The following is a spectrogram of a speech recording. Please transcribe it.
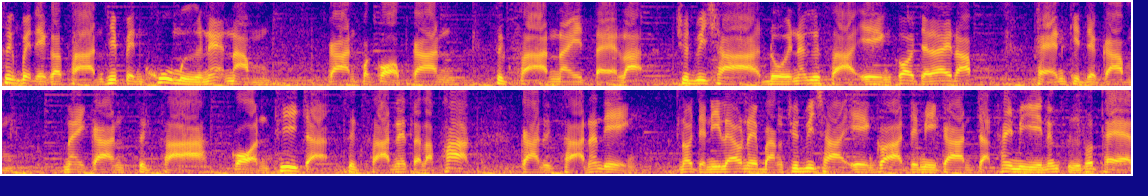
ซึ่งเป็นเอกสารที่เป็นคู่มือแนะนำการประกอบการศึกษาในแต่ละชุดวิชา โดยนักศึกษาเองก็จะได้รับแผนกิจกรรม ในการศึกษาก่อนที่จะศึกษาในแต่ละภาคการศึกษานั่นเอง นอกจากนี้แล้วในบางชุดวิชาเองก็อาจจะมีการจัดให้มีหนังสือทดแทน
